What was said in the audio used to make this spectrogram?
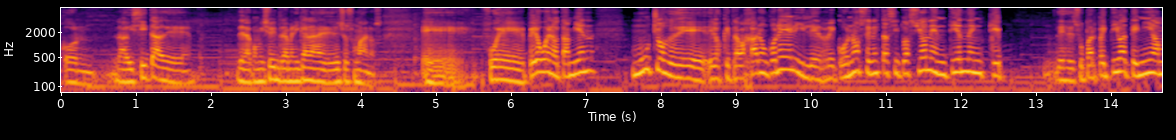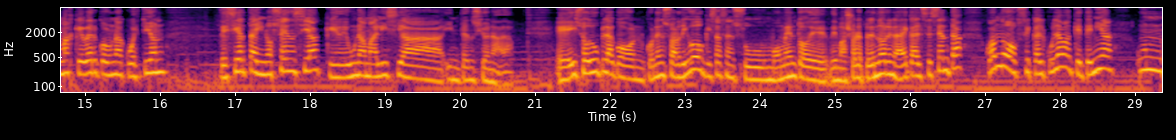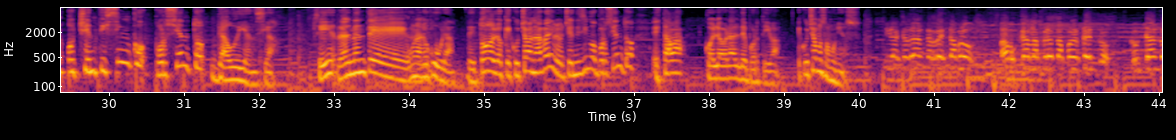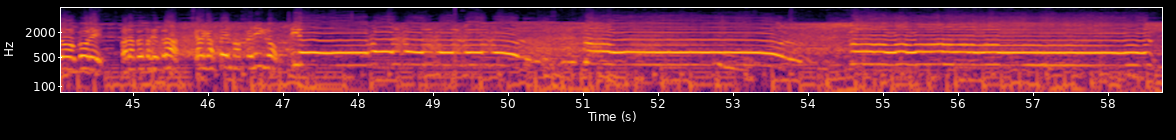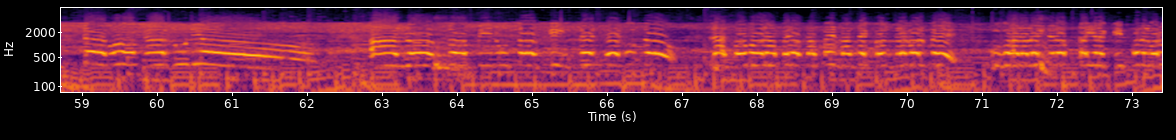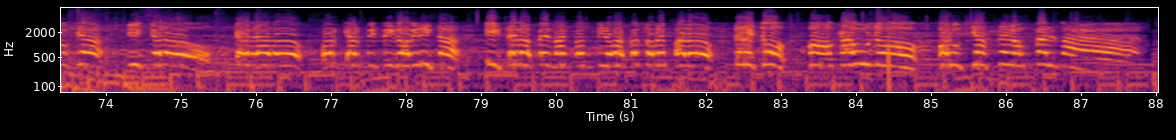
con la visita de, de la Comisión Interamericana de Derechos Humanos. Eh, fue, pero bueno, también muchos de, de los que trabajaron con él y le reconocen esta situación entienden que desde su perspectiva tenía más que ver con una cuestión de cierta inocencia que de una malicia intencionada. Eh, hizo dupla con, con Enzo Ardigó, quizás en su momento de, mayor esplendor en la década del 60, cuando se calculaba que tenía un 85% de audiencia. ¿Sí? Realmente una locura. De todos los que escuchaban la radio, el 85% estaba con la oral deportiva. Escuchamos a Muñoz. Hacia adelante, resta Bruce. Va a buscar la pelota por el centro. Luchando Gore. Para pelota hacia atrás. Carga Pelman, peligro. Tiro. Bajo sobre el palo derecho. Boca 1, Borussia 0, Pelman.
